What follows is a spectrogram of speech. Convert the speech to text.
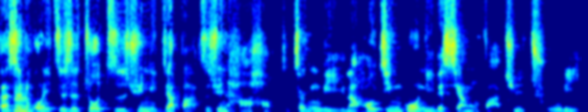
但是如果你只是做资讯，你只要把资讯好好的整理，然后经过你的想法去处理，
